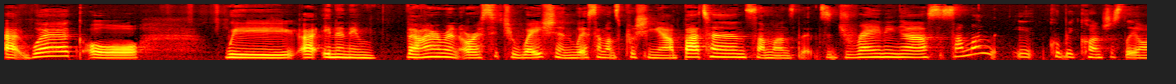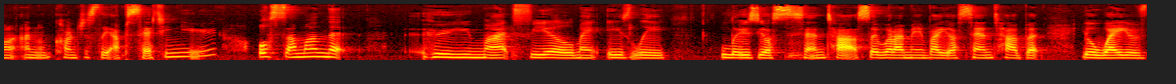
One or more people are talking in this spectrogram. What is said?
at work or we are in an environment or a situation where someone's pushing our buttons, someone's that's draining us, someone it could be consciously or unconsciously upsetting you, or someone that who you might feel may easily lose your center. So, what I mean by your center, but your way of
